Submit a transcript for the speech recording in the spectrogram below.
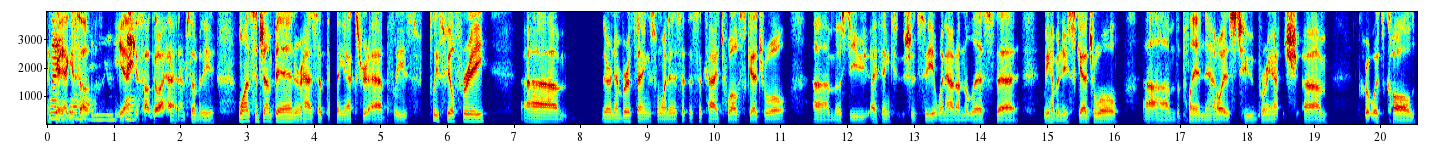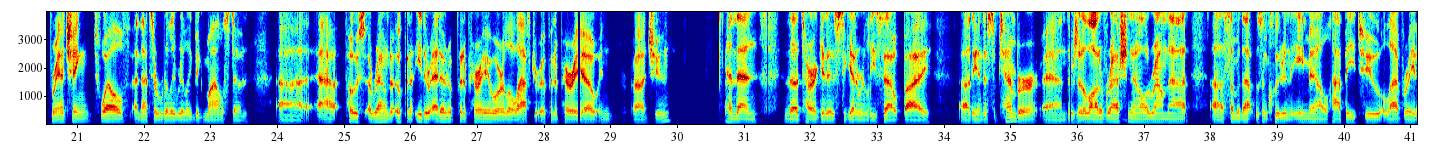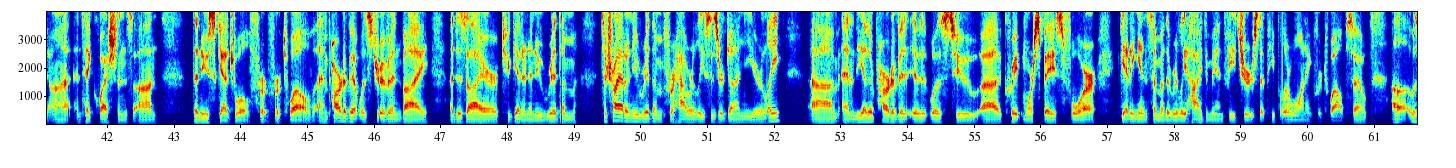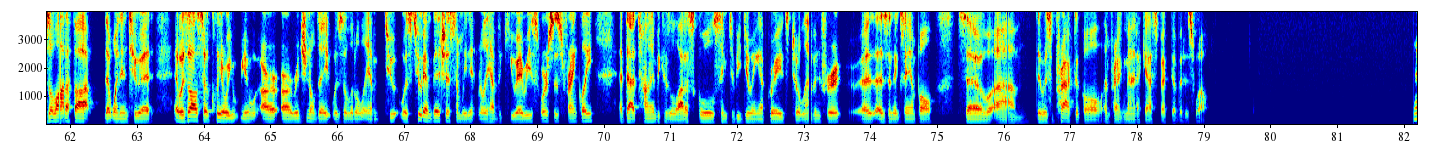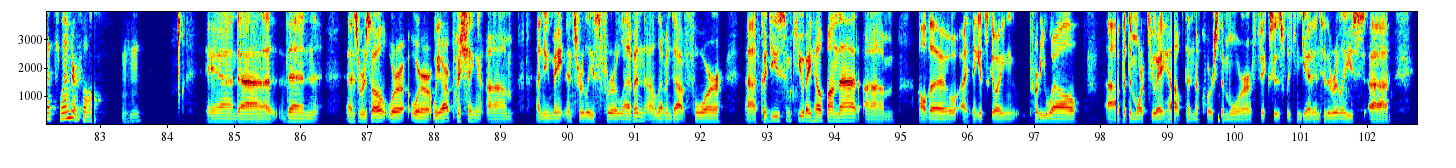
Okay, I guess I'll yeah, I guess I'll go ahead. If somebody wants to jump in or has something extra to add, please please feel free. Um, there are a number of things. One is that the Sakai 12 schedule. Uh, most of you, I think, should see it went out on the list that we have a new schedule. Um, the plan now is to branch um, what's called branching 12, and that's a really, really big milestone. Uh, post around open either at open apereo or a little after open apereo in uh, June. And then the target is to get a release out by uh, the end of September. And there's a lot of rationale around that. Uh, some of that was included in the email. Happy to elaborate on and take questions on the new schedule for, for 12. And part of it was driven by a desire to get in a new rhythm, to try out a new rhythm for how releases are done yearly. Um, and the other part of it, it was to uh, create more space for getting in some of the really high demand features that people are wanting for 12. So uh, it was a lot of thought that went into it. It was also clear we you know, our, our original date was a little too was too ambitious, and we didn't really have the QA resources, frankly, at that time because a lot of schools seem to be doing upgrades to 11 for as, as an example. So um, there was a practical and pragmatic aspect of it as well. That's wonderful. Mm-hmm. And uh, then as a result, we're, we're, we are pushing um, a new maintenance release for 11, 11.4. Uh, could use some QA help on that. Um, although I think it's going pretty well. Uh, but the more QA help, then of course, the more fixes we can get into the release. Uh,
